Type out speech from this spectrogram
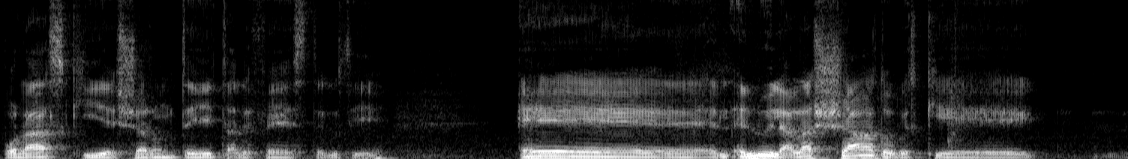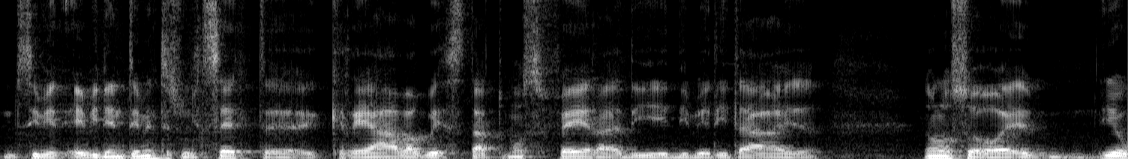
Polaschi e Sharon Tate alle feste, così. E, e lui l'ha lasciato perché si evidentemente sul set eh, creava questa atmosfera di, di verità. eh, Non lo so, eh, io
